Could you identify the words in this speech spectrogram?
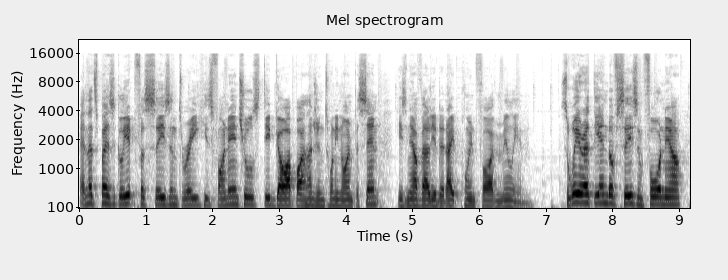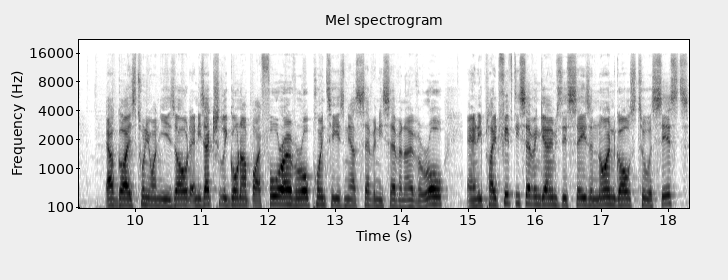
And that's basically it for Season 3. His financials did go up by 129%. He's now valued at 8.5 million. So we are at the end of Season 4 now. Our guy is 21 years old and he's actually gone up by 4 overall points. He is now 77 overall. And he played 57 games this season, 9 goals, 2 assists.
